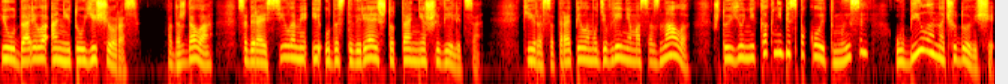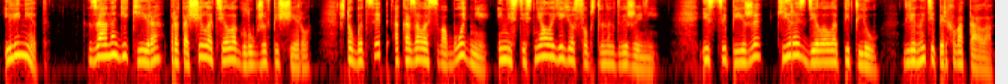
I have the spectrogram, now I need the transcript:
и ударила Аниту еще раз. Подождала, собираясь силами и удостоверяясь, что та не шевелится. Кира с оторопелым удивлением осознала, что ее никак не беспокоит мысль, убила она чудовище или нет. За ноги Кира протащила тело глубже в пещеру, чтобы цепь оказалась свободнее и не стесняла ее собственных движений. Из цепи же Кира сделала петлю, длины теперь хватало,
